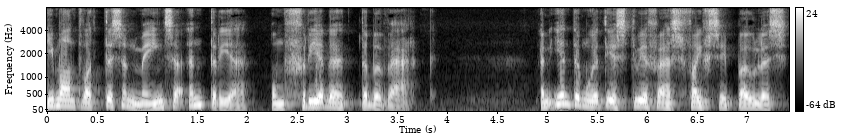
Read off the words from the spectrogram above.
Iemand wat tussen mense intree om vrede te bewerk. In 1 Timoteus 2 vers 5 sê Paulus:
